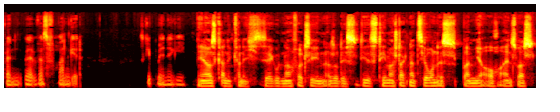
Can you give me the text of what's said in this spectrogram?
wenn, wenn was vorangeht. Es gibt mir Energie. Ja, das kann, kann ich sehr gut nachvollziehen. Also das, dieses Thema Stagnation ist bei mir auch eins, was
